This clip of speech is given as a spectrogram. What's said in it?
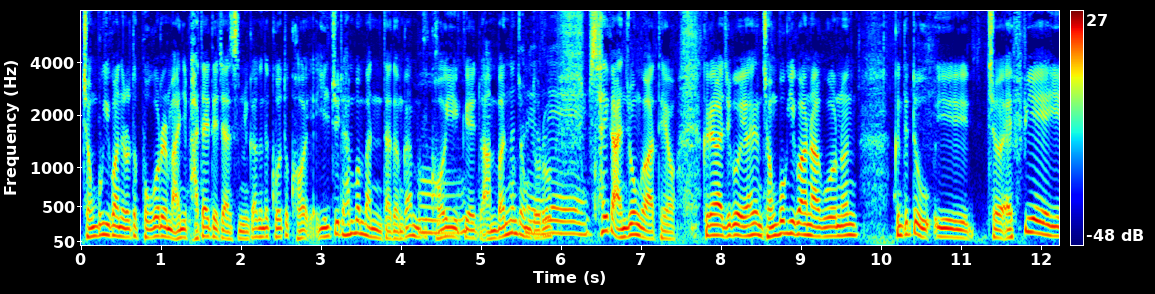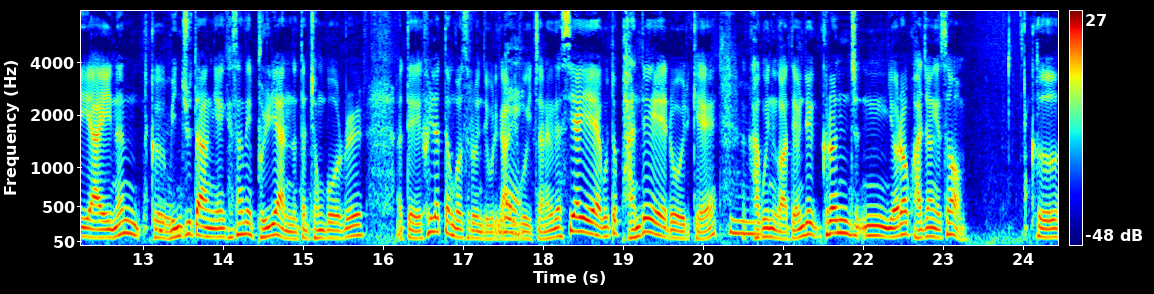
정부기관으로도 보고를 많이 받아야 되지 않습니까? 근데 그것도 거의 일주일에 한 번 받는다던가 뭐 어. 거의 안 받는 정도로 네. 사이가 안 좋은 것 같아요. 그래가지고 정보기관하고는 근데 또 이 저 FBI는 그 음. 민주당에 상당히 불리한 어떤 정보를 그때 흘렸던 것으로 이제 우리가 네. 알고 있잖아요. 근데 CIA 하고 또 반대로 이렇게 음. 가고 있는 것 같아요. 이제 그런 여러 과정에서 그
